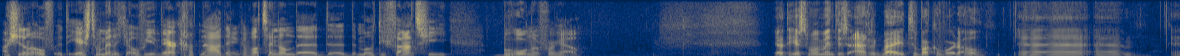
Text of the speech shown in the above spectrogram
als je dan over het eerste moment dat je over je werk gaat nadenken, wat zijn dan de, de, de motivatiebronnen voor jou? Ja, het eerste moment is eigenlijk bij het wakker worden al. Uh, uh, uh,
